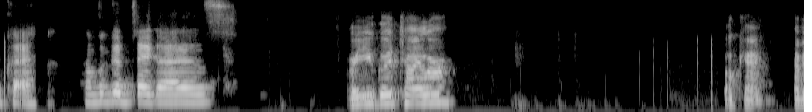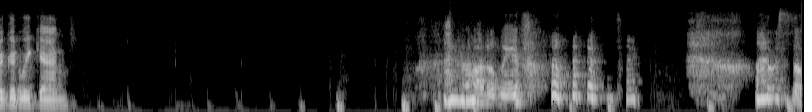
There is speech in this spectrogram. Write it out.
Okay. Have a good day, guys. Are you good, Tyler? Okay. Have a good weekend. I don't know how to leave. I was so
